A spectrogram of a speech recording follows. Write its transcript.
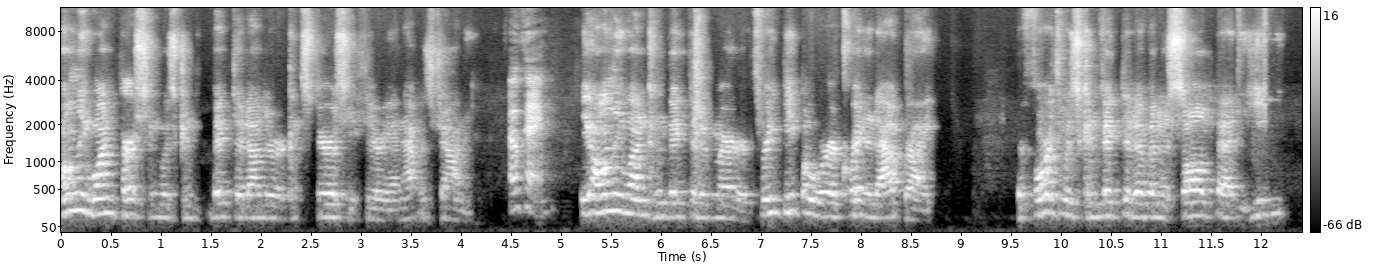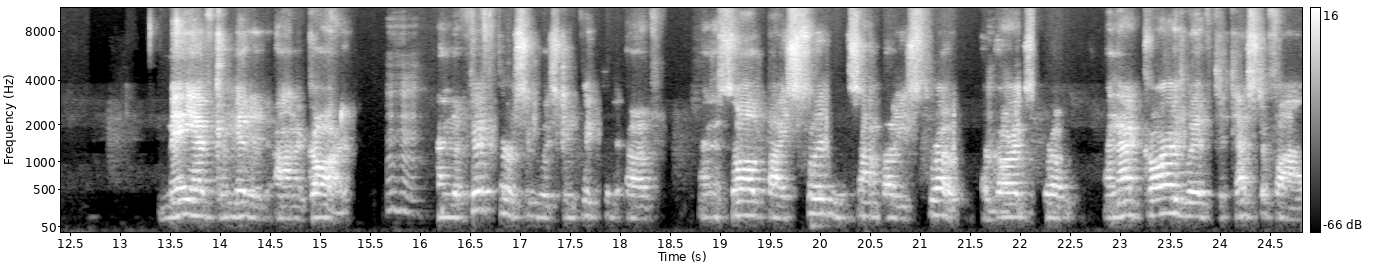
only one person was convicted under a conspiracy theory and that was johnny okay the only one convicted of murder. Three people were acquitted outright. The fourth was convicted of an assault that he may have committed on a guard. Mm-hmm. And the fifth person was convicted of an assault by slitting somebody's throat, a mm-hmm. guard's throat. And that guard lived to testify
